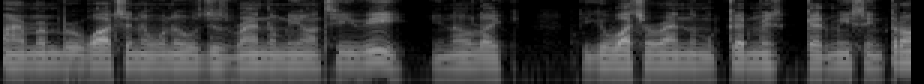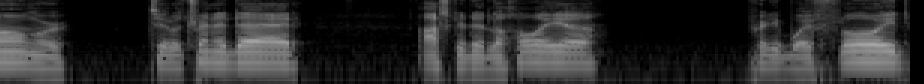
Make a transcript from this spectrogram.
I remember watching it when it was just randomly on TV. You know, like you could watch a random Kermit Cintrón or Tito Trinidad, Oscar de la Hoya, Pretty Boy Floyd,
